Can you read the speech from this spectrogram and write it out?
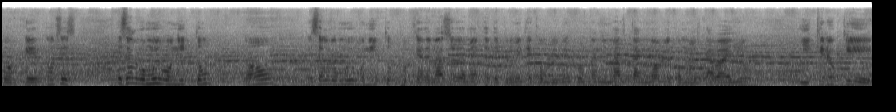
porqué. Entonces, es algo muy bonito, ¿no? Es algo muy bonito porque además obviamente te permite convivir con un animal tan noble como el caballo y creo que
